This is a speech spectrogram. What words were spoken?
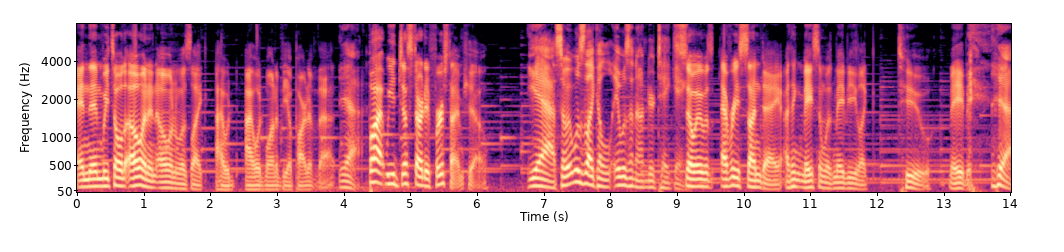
and then we told Owen, and Owen was like, I would, I would want to be a part of that. Yeah, But we had just started first time show. Yeah. So it was like a, it was an undertaking. So it was every Sunday. I think Mason was maybe like two, maybe. yeah,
